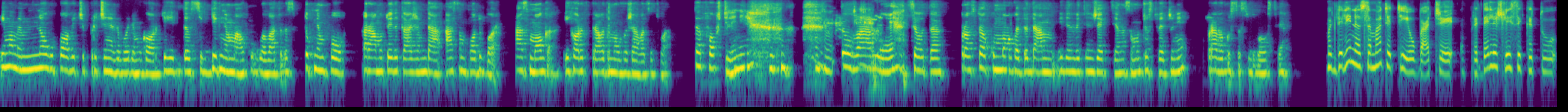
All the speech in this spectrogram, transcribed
имаме много повече причини да бъдем горди и да си вдигнем малко главата, да се тупнем по рамото и да кажем, да, аз съм по-добър, аз мога и хората трябва да ме уважават за това. Та в общи линии това е целта. Просто ако мога да дам един вид инжекция на самочувствието ни, правя го с удоволствие. Магдалина, самата ти обаче определяш ли се като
